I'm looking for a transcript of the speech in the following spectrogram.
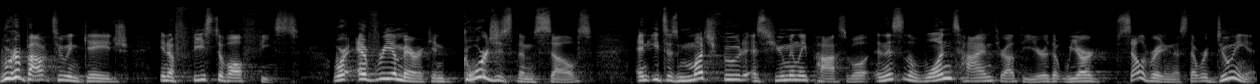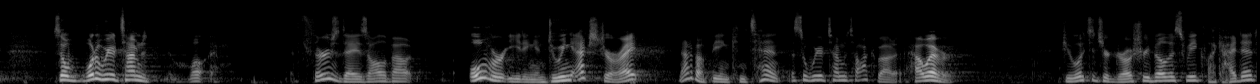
We're about to engage in a feast of all feasts, where every American gorges themselves and eats as much food as humanly possible. And this is the one time throughout the year that we are celebrating this, that we're doing it. So, what a weird time to, well, Thursday is all about overeating and doing extra, right? Not about being content. That's a weird time to talk about it. However, if you looked at your grocery bill this week, like I did,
